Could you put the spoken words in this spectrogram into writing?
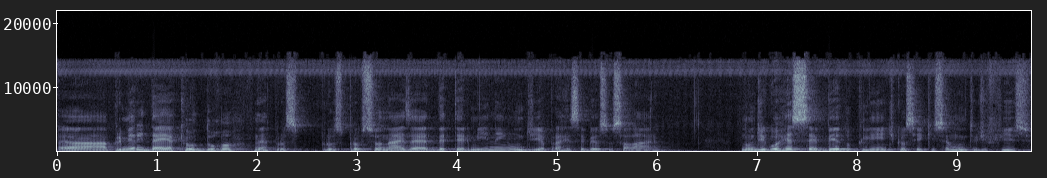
a primeira ideia que eu dou né, para os profissionais é determinem um dia para receber o seu salário. Não digo receber do cliente, que eu sei que isso é muito difícil,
